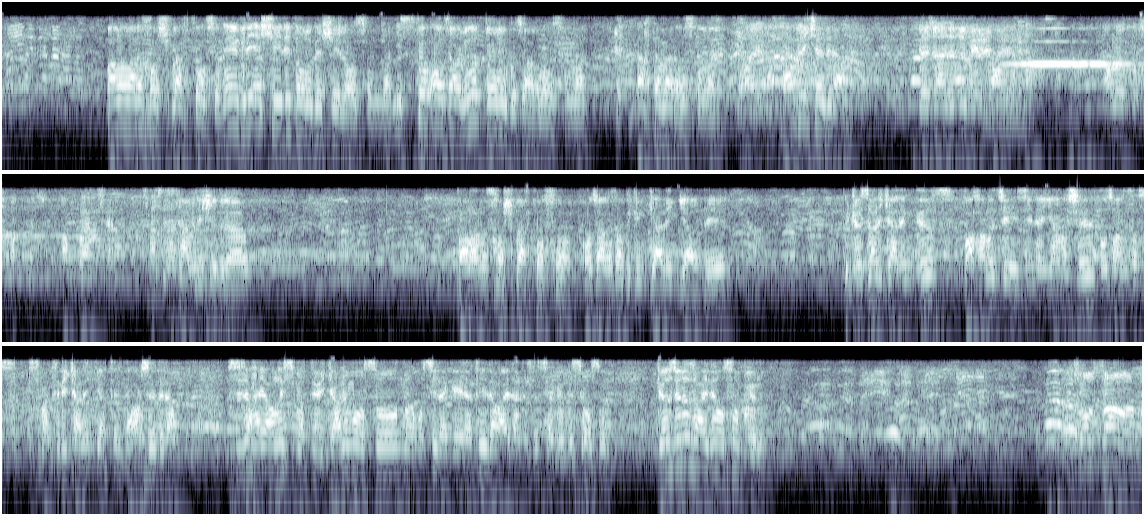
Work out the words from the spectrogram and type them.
Balaları xoşbəxt olsun, evli, eşikli, dolu beşikli olsunlar. İsti ocaqlı, dolu qucaqlı olsunlar. Bəxtəvər olsunlar. Təbrik edirəm. Gözəlliyi verir ayrıca. Allah xoşbaxt. Aferin sən. Siz təbrik edirəm. Balanız xoşbəxt olsun. Ocağınıza bir gün gəlin gəldi. Bu gözəl gəlin qız baxalı cehizi ilə yanaşı ocağınıza ismətli gəlin gətirdi. Arzu edirəm sizə həyalı ismətli bir gəlin olsun, namusu ilə, qeyrəti ilə ailənizin sevimlisi olsun. Gözünüz aydın olsun, buyurun. çok sağ.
